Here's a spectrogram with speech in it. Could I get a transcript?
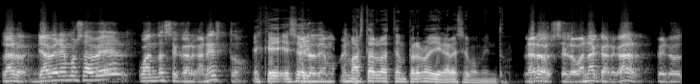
claro, ya veremos a ver cuándo se cargan esto. Es que eso Pero de momento- más tarde o más temprano llegará ese momento. Claro, se lo van a cargar, pero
